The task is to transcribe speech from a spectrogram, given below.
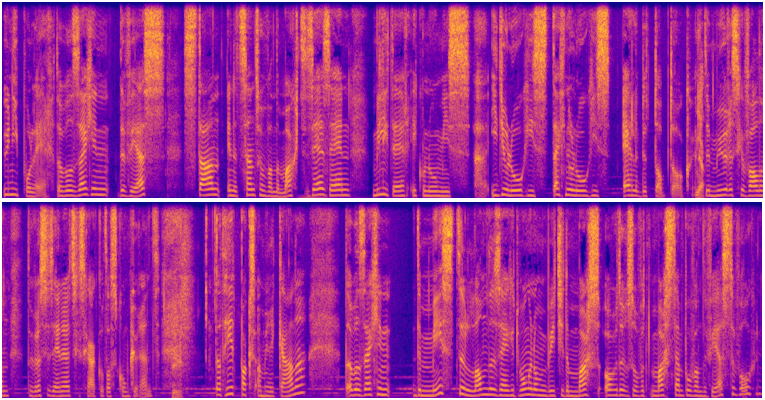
unipolair. Dat wil zeggen, de VS staan in het centrum van de macht. Zij zijn militair, economisch, eh, ideologisch, technologisch eigenlijk de topdog. Ja. De muur is gevallen, de Russen zijn uitgeschakeld als concurrent. Dat heet Pax Americana. Dat wil zeggen, de meeste landen zijn gedwongen om een beetje de marsorders of het marstempo van de VS te volgen.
